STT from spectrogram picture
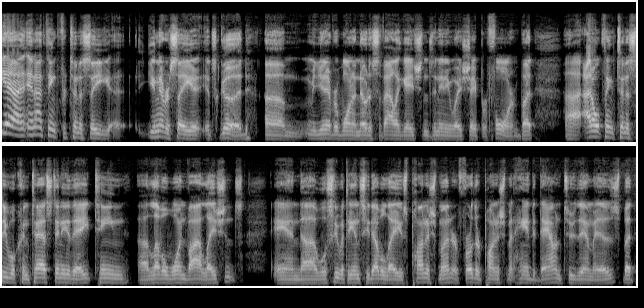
Yeah, and I think for Tennessee, uh, you never say it's good. Um, I mean, you never want a notice of allegations in any way, shape, or form. But uh, I don't think Tennessee will contest any of the 18 uh, level one violations. And uh, we'll see what the NCAA's punishment or further punishment handed down to them is. But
